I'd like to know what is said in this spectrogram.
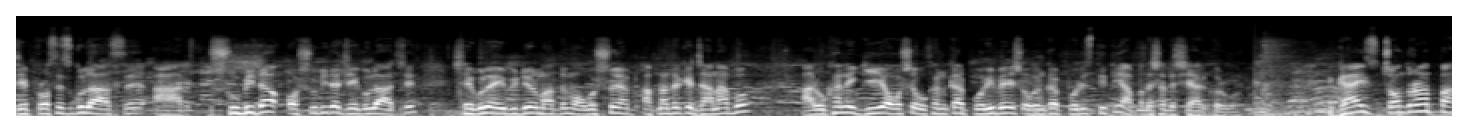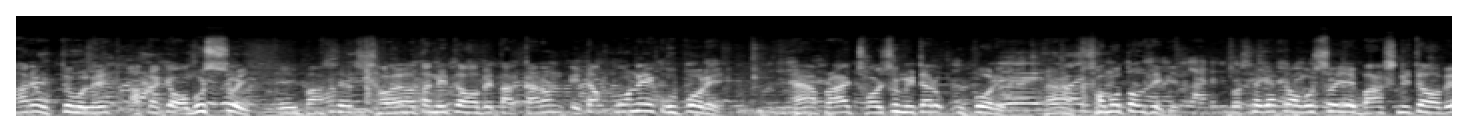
যে প্রসেসগুলো আছে, আর সুবিধা, অসুবিধা যেগুলো আছে, সেগুলো এই ভিডিওর মাধ্যমে অবশ্যই আপনাদেরকে জানাব। আর ওখানে গিয়ে অবশ্যই ওখানকার পরিবেশ, ওখানকার পরিস্থিতি আপনাদের সাথে শেয়ার করব। গাইজ চন্দ্রনাথ পাহাড়ে উঠতে হলে আপনাকে অবশ্যই এই বাসের সহায়তা নিতে হবে। তার কারণ এটা অনেক উপরে। হ্যাঁ প্রায় ছয়শো মিটার উপরে হ্যাঁ সমতল থেকে। তো সেক্ষেত্রে অবশ্যই এই বাঁশ নিতে হবে।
